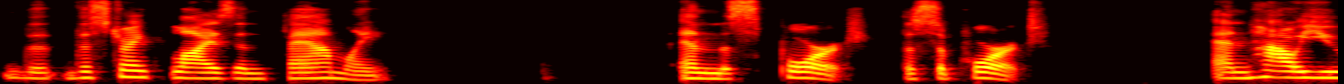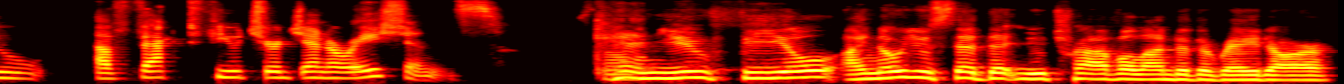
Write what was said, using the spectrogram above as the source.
The, the strength lies in family and the support, the support, and how you affect future generations. So. Can you feel? I know you said that you travel under the radar,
